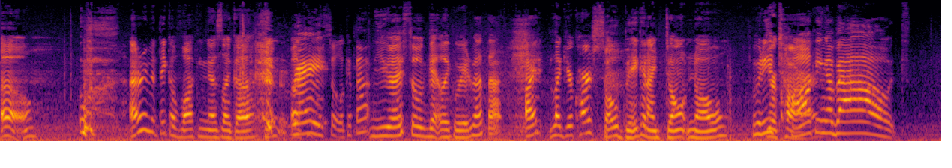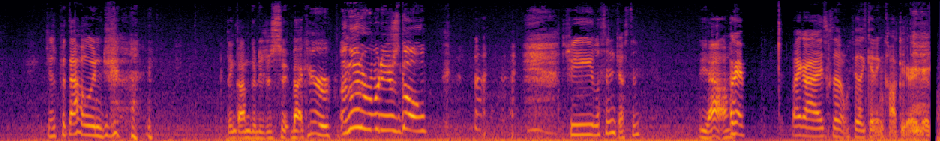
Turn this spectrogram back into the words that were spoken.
Oh. I don't even think of vlogging as like a thing. Right. Still look at that. You guys still get like weird about that? I like your car's so big and I don't know. What are you Your car. talking about? Just put that hoe in drive. think I'm gonna just sit back here and then everybody just go. Should we listen to Justin? Yeah. Okay. Bye guys, because I don't feel like getting copyrighted.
